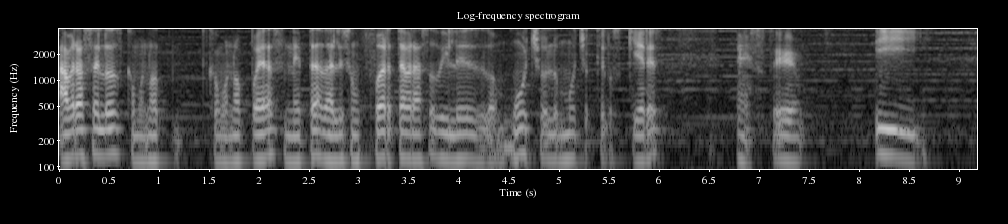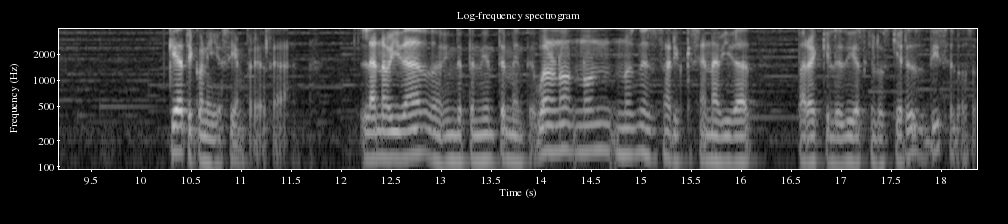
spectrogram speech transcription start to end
abrázalos como no como no puedas, neta, dales un fuerte abrazo, diles lo mucho, lo mucho que los quieres. Este. Y. Quédate con ellos siempre, o sea. La Navidad, independientemente. Bueno, no, no, no es necesario que sea Navidad para que les digas que los quieres, díselos.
